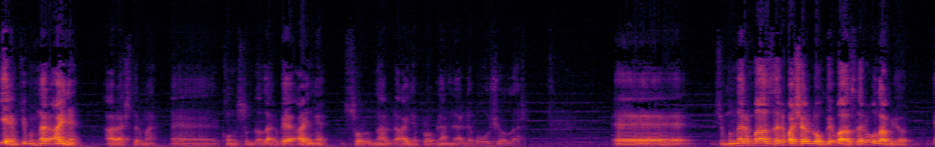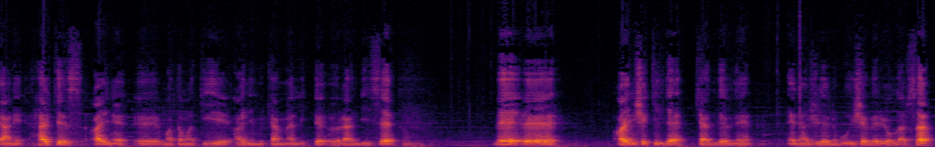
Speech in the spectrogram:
Diyelim ki bunlar aynı araştırma e, konusundalar ve aynı sorunlarla, aynı problemlerle boğuşuyorlar. E, şimdi bunların bazıları başarılı oluyor, bazıları olamıyor. Yani herkes aynı e, matematiği, aynı mükemmellikte öğrendiyse hı hı. ve e, aynı şekilde kendilerini, enerjilerini bu işe veriyorlarsa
